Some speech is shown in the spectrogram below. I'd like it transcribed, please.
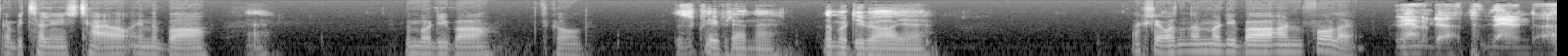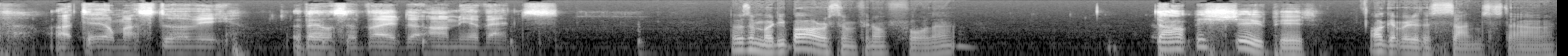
he'll be telling his tale in the bar. Yeah. The muddy bar, it's called. There's a creeper down there. The muddy bar, yeah. Actually, it wasn't the muddy bar on Fallout? Round up, round up. I tell my story of how I survived the army events. There was a muddy bar or something on Fallout. Don't be stupid. I'll get rid of the sandstone.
